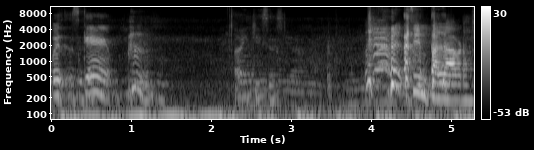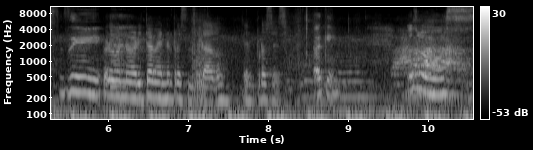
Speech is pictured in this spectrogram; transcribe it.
Pues es que. Ay, Jesus. Sin palabras. Sí. Pero bueno, ahorita ven el resultado del proceso. Ok. Nos vemos.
